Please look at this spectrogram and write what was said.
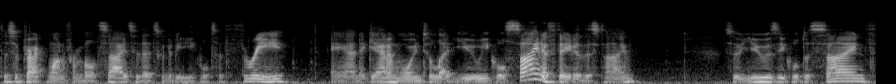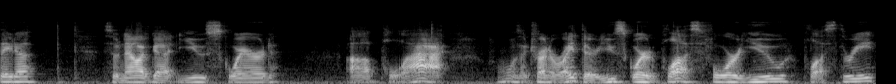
to subtract 1 from both sides, so that's going to be equal to 3. And again, I'm going to let u equal sine of theta this time. So u is equal to sine theta. So now I've got u squared uh, plus, what was I trying to write there? u squared plus 4u plus 3.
